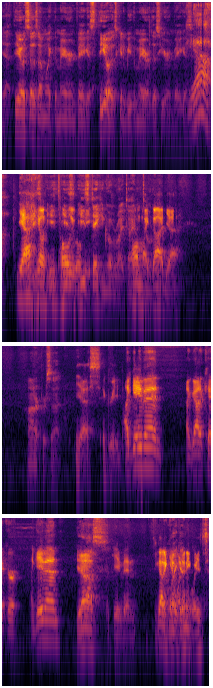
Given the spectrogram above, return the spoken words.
Yeah, Theo says I'm like the mayor in Vegas. Theo is going to be the mayor this year in Vegas. Yeah. Yeah, he'll, he totally he's, will. He's be. taking over my title. Oh my totally. god, yeah. Hundred percent. Yes, agreed. I gave in. I got a kicker. I gave in. Yes, I gave in. You got to get like one it. anyways.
